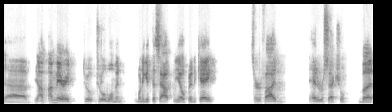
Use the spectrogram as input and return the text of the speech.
Uh, you know, I'm, I'm married to to a woman. Want to get this out in the open, okay? Certified heterosexual, but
